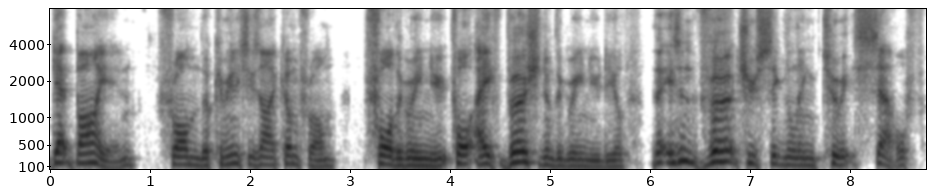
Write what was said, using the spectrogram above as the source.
get buy in from the communities I come from for the Green New for a version of the Green New Deal that isn't virtue signaling to itself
